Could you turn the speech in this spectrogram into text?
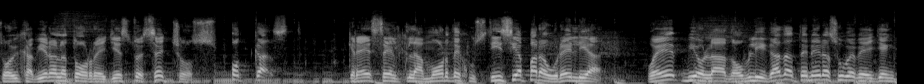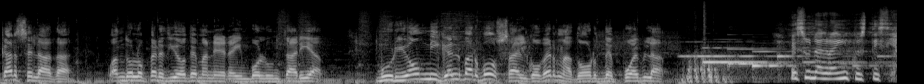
Soy Javier Alatorre y esto es Hechos Podcast. Crece el clamor de justicia para Aurelia. Fue violada, obligada a tener a su bebé y encarcelada cuando lo perdió de manera involuntaria. Murió Miguel Barbosa, el gobernador de Puebla. Es una gran injusticia.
